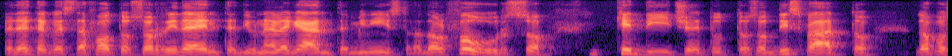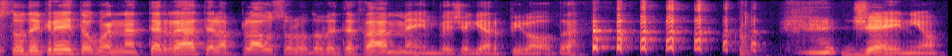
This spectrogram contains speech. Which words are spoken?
Vedete questa foto sorridente di un elegante ministro Adolfo Urso che dice, tutto soddisfatto, dopo sto decreto, quando atterrate l'applauso lo dovete fare a me invece che al pilota. Genio.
